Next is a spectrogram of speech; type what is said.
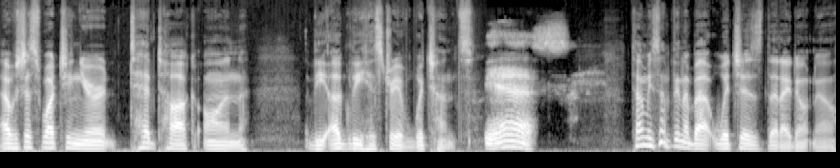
I was just watching your TED talk on the ugly history of witch hunts. Yes. Tell me something about witches that I don't know.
